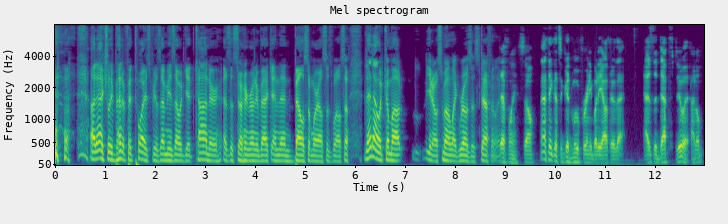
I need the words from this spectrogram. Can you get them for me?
I'd actually benefit twice because that means I would get Conner as the starting running back and then Bell somewhere else as well. So then I would come out, you know, smelling like roses, definitely. Definitely. So I think that's a good move for anybody out there that has the depth to do it. I don't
